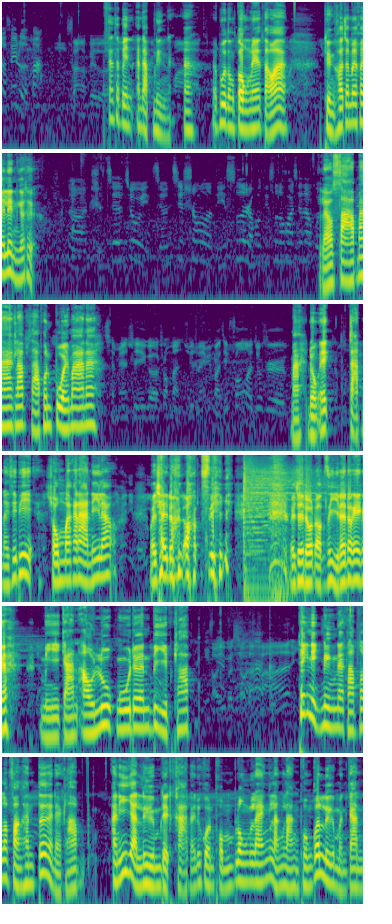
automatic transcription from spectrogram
น่าจะเป็นอันดับหนึ่งอะถ้าพูดตรงๆเลยแต่ว่าถึงเขาจะไม่ค่อยเล่นก็เถอะ แล้วสาบมาครับสาบคนป่วยมานะ มาดงเอ็กจัดหน่อยสิพี่ ชมมาขนาดนี้แล้ว ไม่ใช่โดนออกสีไม่ใช่โดนออกสีนะดงเอ็กนะ มีการเอาลูกงูเดินบีบครับ เทคนิคหนึ่งนะครับสำหรับฝั่งฮันเตอร์เนี่ยครับอันนี้อย่าลืมเด็ดขาดนะทุกคนผมลงแรงหลังๆ ผมก็ลืมเหมือนกัน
